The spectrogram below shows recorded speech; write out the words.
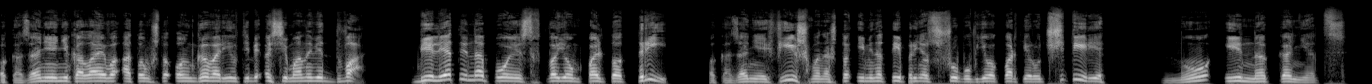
Показания Николаева о том, что он говорил тебе о Симанове, два. Билеты на поезд в твоем пальто, три. Показания Фишмана, что именно ты принес шубу в его квартиру, четыре. Ну и, наконец,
